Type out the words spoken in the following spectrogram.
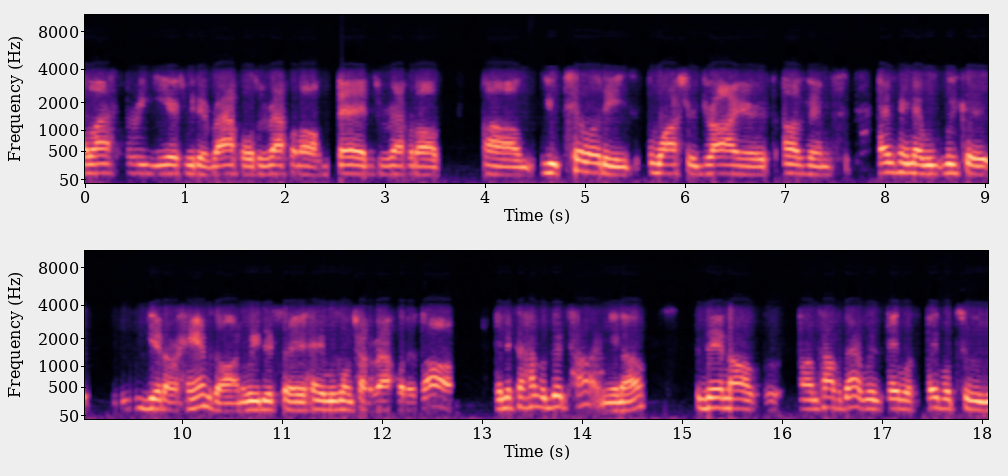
The last three years, we did raffles. We raffled off beds. We raffled off um, utilities, washer, dryers, ovens, everything that we, we could get our hands on. We just say, hey, we're going to try to raffle this off, and it's to have a good time, you know. Then uh, on top of that, we was able to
